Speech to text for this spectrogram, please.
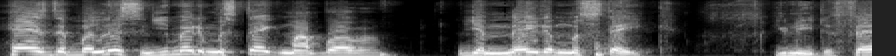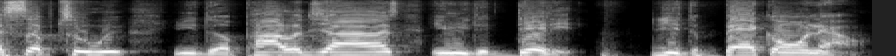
has the, but listen, you made a mistake, my brother. You made a mistake. You need to fess up to it. You need to apologize. You need to dead it. You need to back on out.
